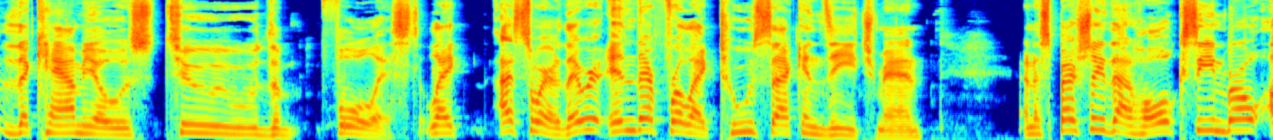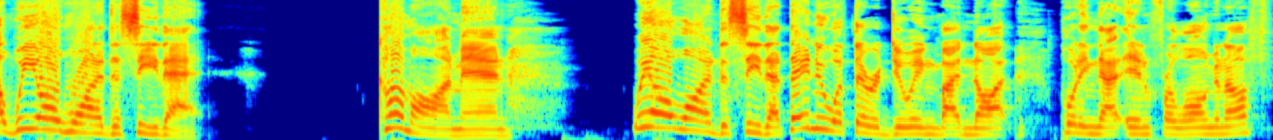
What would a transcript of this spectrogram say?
the cameos to the fullest. Like I swear, they were in there for like two seconds each, man. And especially that Hulk scene, bro. uh, We all wanted to see that. Come on, man. We all wanted to see that. They knew what they were doing by not putting that in for long enough.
